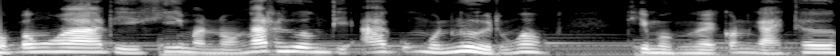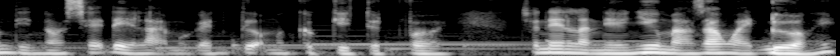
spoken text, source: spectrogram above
một bông hoa thì khi mà nó ngát hương thì ai cũng muốn ngửi đúng không? Thì một người con gái thơm thì nó sẽ để lại một cái ấn tượng mà cực kỳ tuyệt vời. Cho nên là nếu như mà ra ngoài đường ấy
